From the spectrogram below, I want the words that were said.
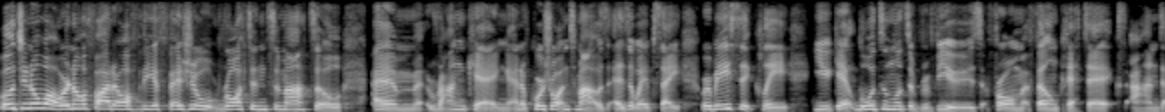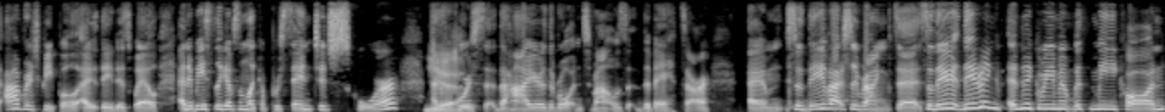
Well, do you know what? We're not far off the official Rotten Tomato um, ranking. And of course, Rotten Tomatoes is a website where basically you get loads and loads of reviews from film critics and average people out there as well. And it basically gives them like a percentage score. And of course, the higher the Rotten Tomatoes, the better. Um, so they've actually ranked it. So they're they're in, in agreement with me, Con,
